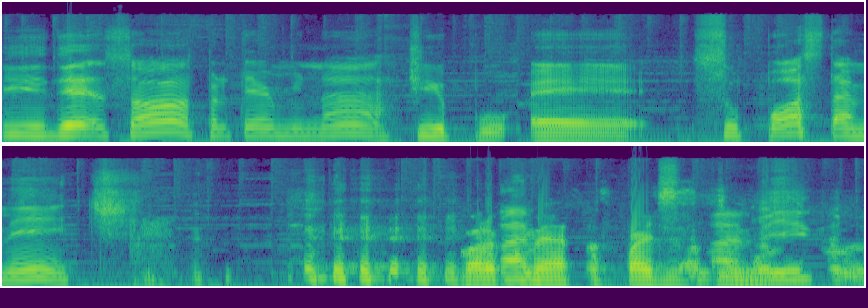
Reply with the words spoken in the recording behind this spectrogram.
E de- só pra terminar, tipo, é. Supostamente, Agora começa as partes escuras. Amigo.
